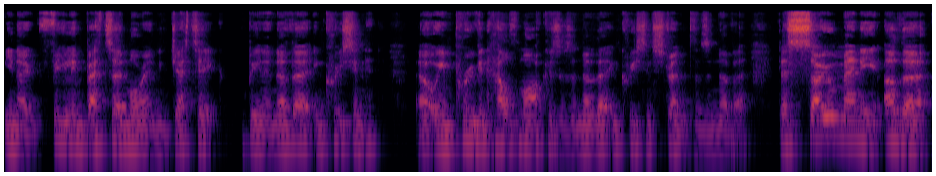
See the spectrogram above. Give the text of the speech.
you know, feeling better, more energetic being another, increasing uh, or improving health markers as another, increasing strength as another. There's so many other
